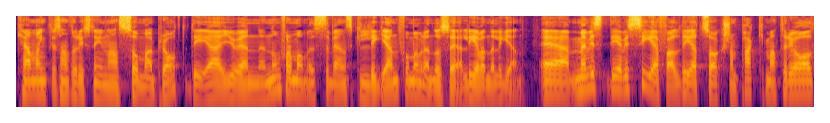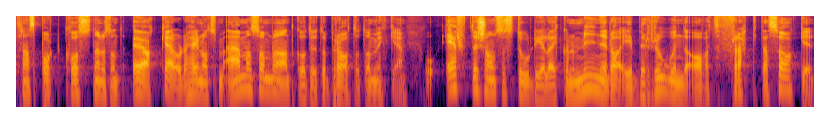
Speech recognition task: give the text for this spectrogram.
Kan vara intressant att lyssna in hans sommarprat. Det är ju en, någon form av svensk legend får man väl ändå säga, levande legend. Eh, men det vi ser i alla fall är att saker som packmaterial, transportkostnader och sånt ökar. Och Det här är något som Amazon bland annat gått ut och pratat om mycket. Och Eftersom så stor del av ekonomin idag är beroende av att frakta saker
